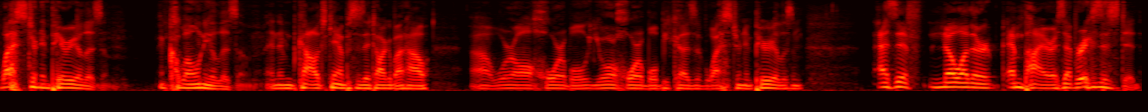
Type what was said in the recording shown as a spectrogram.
Western imperialism and colonialism, and in college campuses they talk about how uh, we're all horrible, you're horrible because of Western imperialism, as if no other empire has ever existed.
